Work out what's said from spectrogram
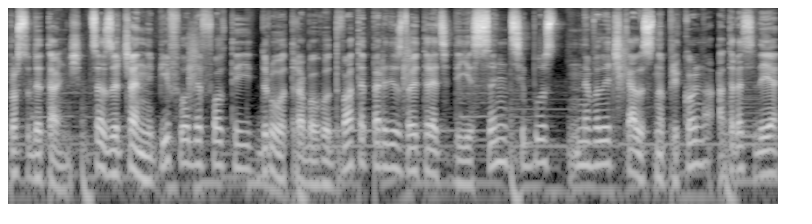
просто детальніше. Це звичайний біфло дефолтний, другого треба годувати перед їздою, третій дає сенсі буст невеличкий, але все прикольно, а третій дає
